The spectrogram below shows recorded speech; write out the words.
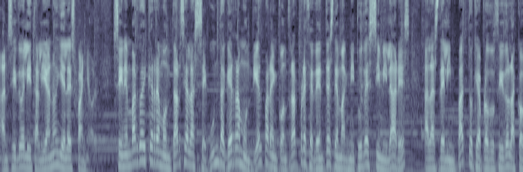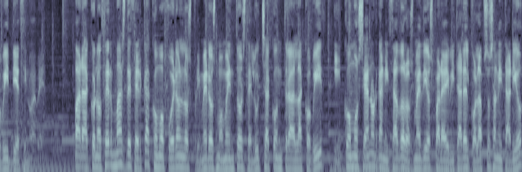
han sido el italiano y el español. Sin embargo, hay que remontarse a la Segunda Guerra Mundial para encontrar precedentes de magnitudes similares a las del impacto que ha producido la COVID-19 para conocer más de cerca cómo fueron los primeros momentos de lucha contra la COVID y cómo se han organizado los medios para evitar el colapso sanitario,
